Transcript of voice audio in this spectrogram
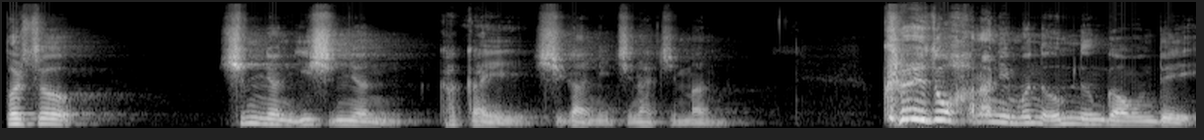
벌써 10년, 20년 가까이 시간이 지났지만 그래도 하나님은 없는 가운데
